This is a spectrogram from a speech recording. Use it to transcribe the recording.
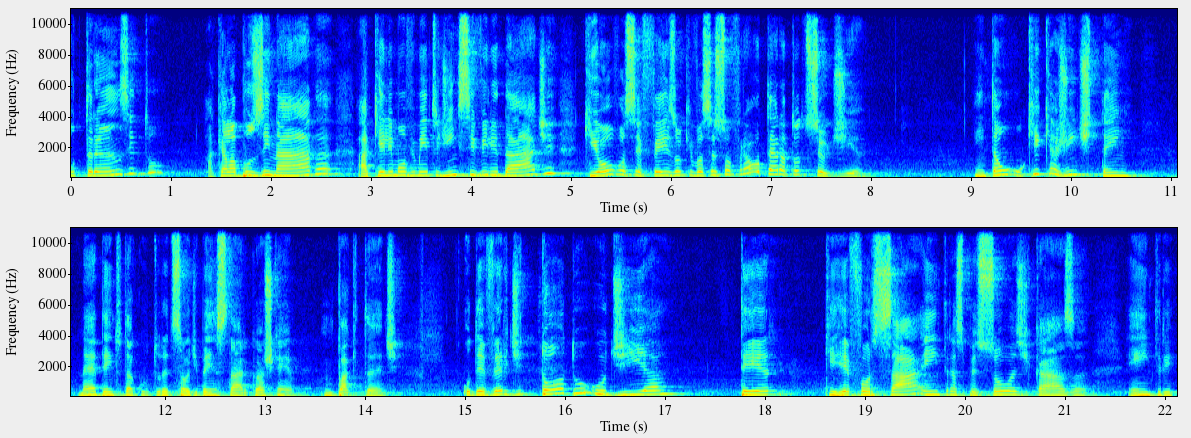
o trânsito, aquela buzinada, aquele movimento de incivilidade que ou você fez ou que você sofreu, altera todo o seu dia. Então, o que, que a gente tem né, dentro da cultura de saúde e bem-estar que eu acho que é impactante? O dever de todo o dia ter que reforçar entre as pessoas de casa, entre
